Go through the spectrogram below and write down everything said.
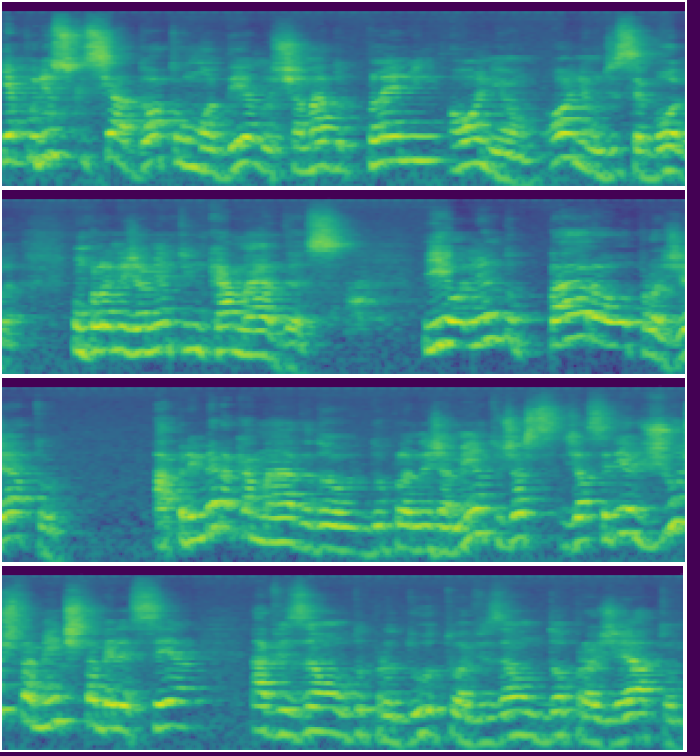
E é por isso que se adota um modelo chamado Planning Onion, onion de cebola, um planejamento em camadas. E olhando para o projeto, a primeira camada do, do planejamento já, já seria justamente estabelecer a visão do produto, a visão do projeto.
